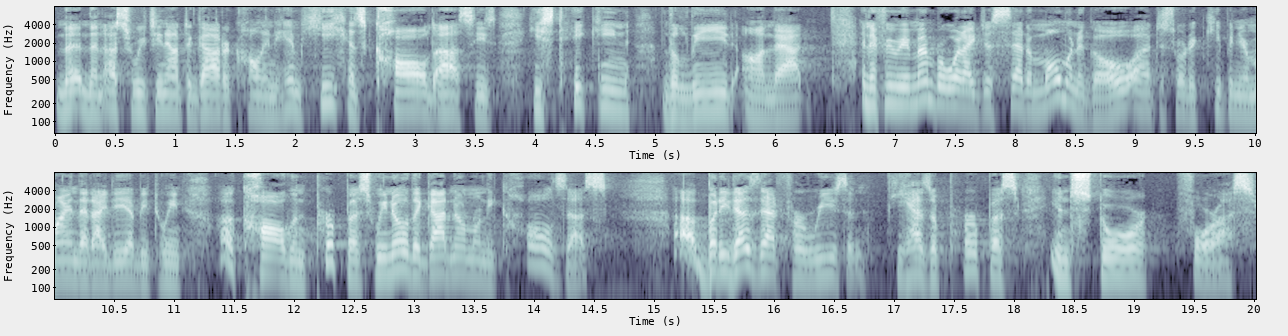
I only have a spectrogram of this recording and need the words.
than, than us reaching out to God or calling Him. He has called us, He's, he's taking the lead on that. And if you remember what I just said a moment ago, uh, to sort of keep in your mind that idea between a call and purpose, we know that God not only calls us, uh, but he does that for a reason. He has a purpose in store for us.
